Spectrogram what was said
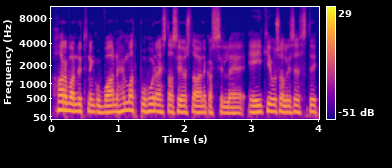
harvoin nyt niinku vanhemmat puhuu näistä asioista ainakaan sille ei-kiusallisesti.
